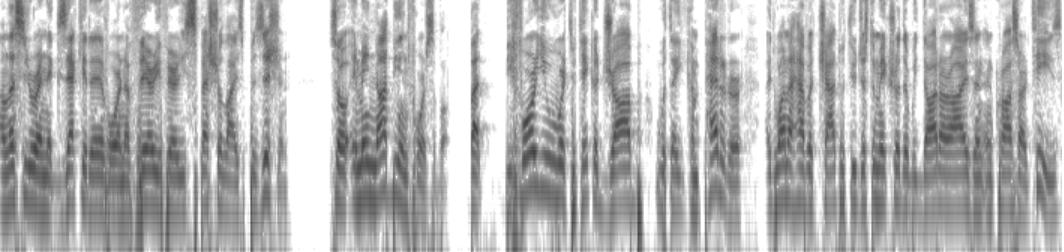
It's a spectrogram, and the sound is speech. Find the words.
unless you're an executive or in a very, very specialized position. So it may not be enforceable. But before you were to take a job with a competitor, I'd want to have a chat with you just to make sure that we dot our I's and, and cross our T's.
